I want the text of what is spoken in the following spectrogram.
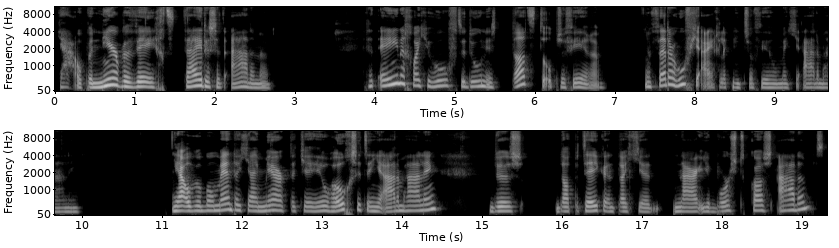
ja, op en neer beweegt tijdens het ademen. Het enige wat je hoeft te doen is dat te observeren. En verder hoef je eigenlijk niet zoveel met je ademhaling. Ja, op het moment dat jij merkt dat je heel hoog zit in je ademhaling, dus dat betekent dat je naar je borstkas ademt,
